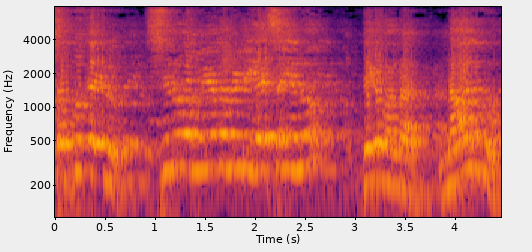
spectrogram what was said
సబ్బుకైలు శిలువ మీద నుండి ఏసయ్యను దిగమన్నారు. నాలుగు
